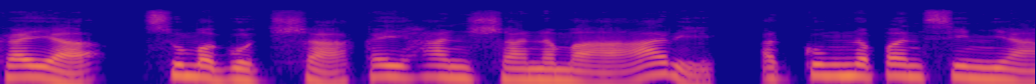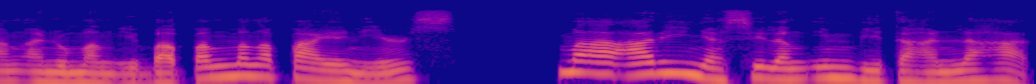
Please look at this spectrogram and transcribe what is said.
Kaya, sumagot siya kay Hansha na maaari, at kung napansin niya ang anumang iba pang mga pioneers, maaari niya silang imbitahan lahat.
